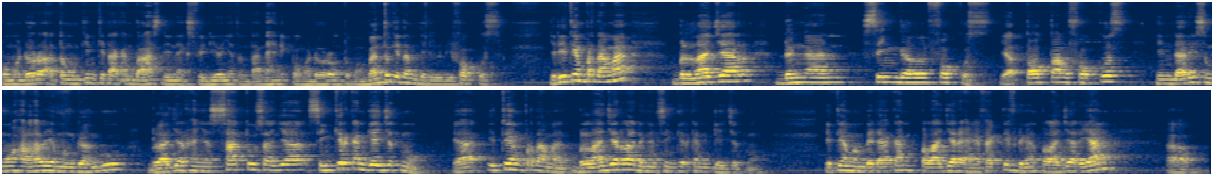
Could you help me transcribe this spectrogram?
Pomodoro atau mungkin kita akan bahas di next videonya tentang teknik Pomodoro untuk membantu kita menjadi lebih fokus. Jadi itu yang pertama, belajar dengan single fokus ya, total fokus, hindari semua hal-hal yang mengganggu, belajar hanya satu saja, singkirkan gadgetmu. Ya, itu yang pertama, belajarlah dengan singkirkan gadgetmu. Itu yang membedakan pelajar yang efektif dengan pelajar yang uh,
